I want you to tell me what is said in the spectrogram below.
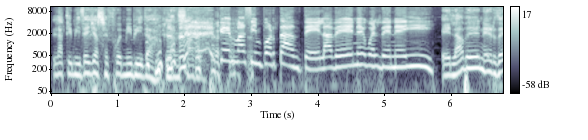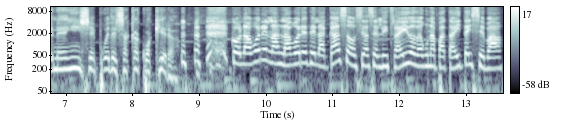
La timidez ya se fue mi vida. ¿Qué es más importante, el ADN o el DNI? El ADN, el DNI se puede sacar cualquiera. ¿Colabora en las labores de la casa o se hace el distraído, da una patadita y se va?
